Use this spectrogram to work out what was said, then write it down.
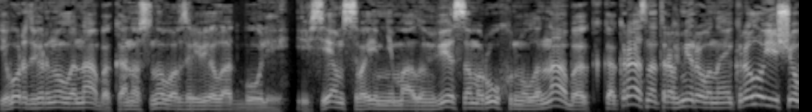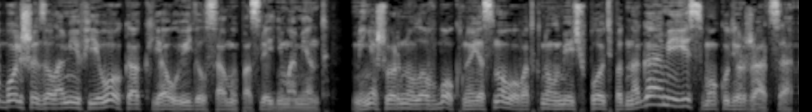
Его развернуло на бок, оно снова взревело от боли, и всем своим немалым весом рухнуло на бок, как раз на травмированное крыло, еще больше заломив его, как я увидел в самый последний момент. Меня швырнуло в бок, но я снова воткнул меч в плоть под ногами и смог удержаться.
